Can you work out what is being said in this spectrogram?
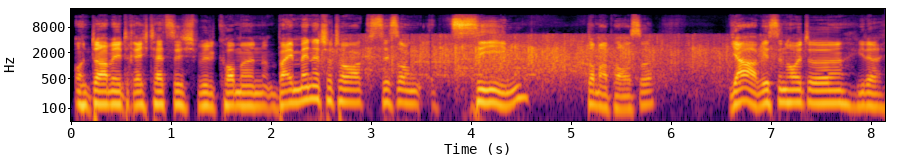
Und damit recht herzlich willkommen bei Manager Talk Saison 10 Sommerpause. Ja, wir sind heute wieder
